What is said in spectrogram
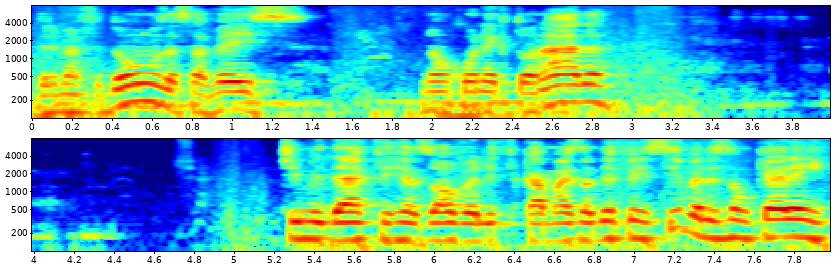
Dream of Dooms, dessa vez não conectou nada. Time Def resolve ele ficar mais na defensiva, eles não querem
